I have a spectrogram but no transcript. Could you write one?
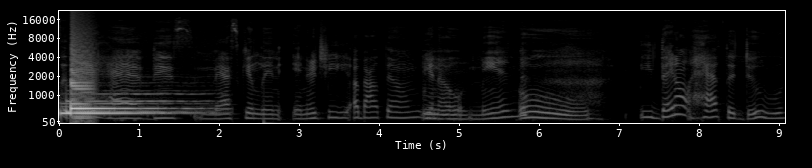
they have this masculine energy about them, you know, mm-hmm. men Ooh, they don't have to do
